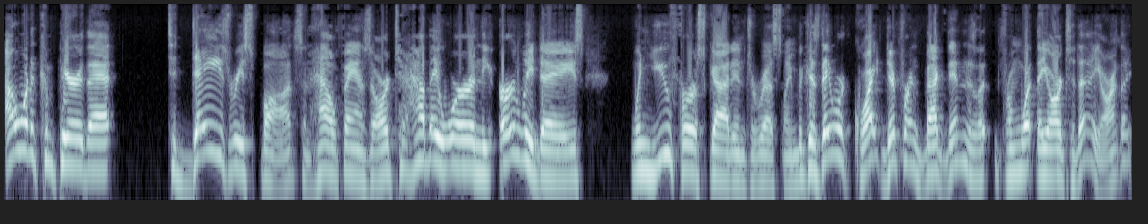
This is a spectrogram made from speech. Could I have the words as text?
I want to compare that today's response and how fans are to how they were in the early days when you first got into wrestling because they were quite different back then from what they are today, aren't they?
